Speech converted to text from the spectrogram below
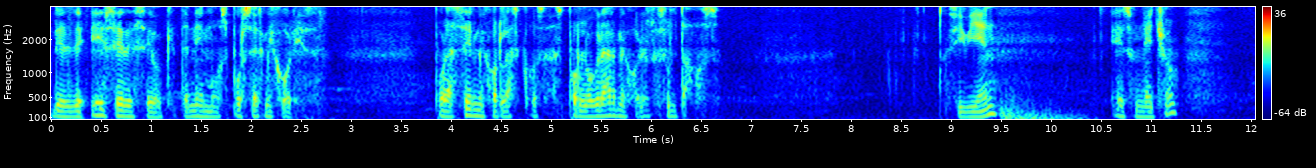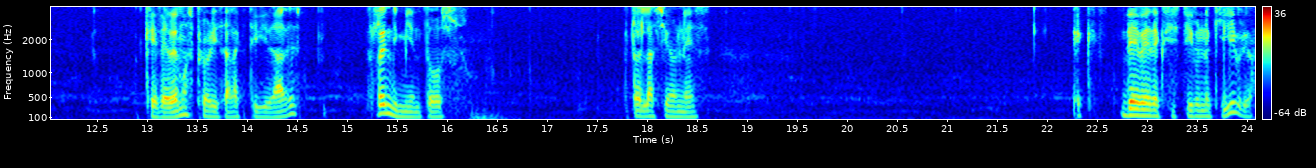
desde ese deseo que tenemos por ser mejores, por hacer mejor las cosas, por lograr mejores resultados. Si bien es un hecho que debemos priorizar actividades, rendimientos, relaciones, debe de existir un equilibrio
